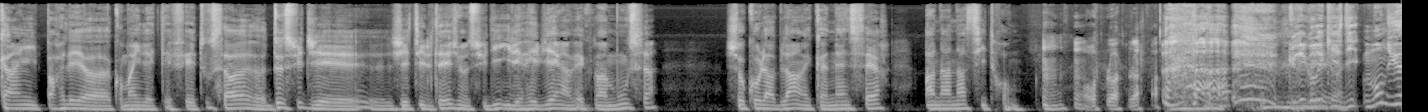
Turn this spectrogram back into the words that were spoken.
Quand il parlait euh, comment il a été fait, tout ça, euh, de suite j'ai j'ai tilté. Je me suis dit, il irait bien avec ma mousse, chocolat blanc avec un insert ananas citron. oh là là. Grégory qui se dit mon Dieu,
